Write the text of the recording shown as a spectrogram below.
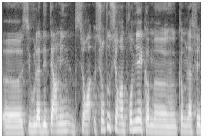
euh, si vous la déterminez, sur, surtout sur un premier comme, euh, l'a fait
